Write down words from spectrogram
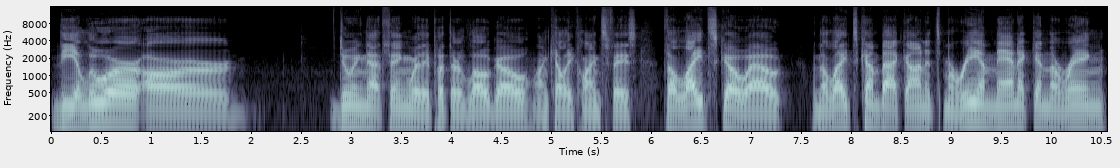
the Allure are doing that thing where they put their logo on Kelly Klein's face. The lights go out. When the lights come back on, it's Maria Manic in the ring.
